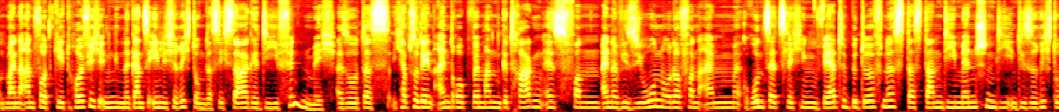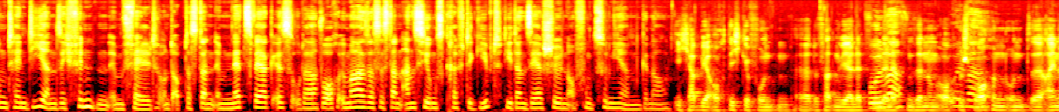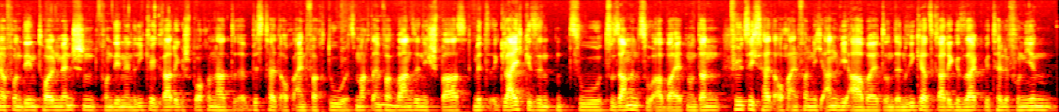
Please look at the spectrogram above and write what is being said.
Und meine Antwort geht häufig in eine ganz ähnliche Richtung, dass ich sage, die finden mich. Also dass ich habe so den Eindruck, wenn man getragen ist von einer Vision oder von einem grundsätzlichen Wertebedürfnis, dass dann die Menschen, die in diese Richtung tendieren, sich finden im Feld. Und ob das dann im Netzwerk ist oder wo auch immer, dass es dann Anziehungskräfte gibt, die dann sehr schön auch funktionieren. Genau. Ich habe ja auch dich gefunden. Äh, das hatten wir ja letzten, in der letzten Sendung auch Wohlbar. besprochen. Und äh, einer von den tollen Menschen, von denen Enrique gerade gesprochen hat, äh, bist halt auch einfach du. Es macht einfach mhm. wahnsinnig Spaß, mit Gleichgesinnten zu, zusammenzuarbeiten. Und dann fühlt sich halt auch einfach nicht an wie Arbeit. Und Enrique hat es gerade gesagt, wir telefonieren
